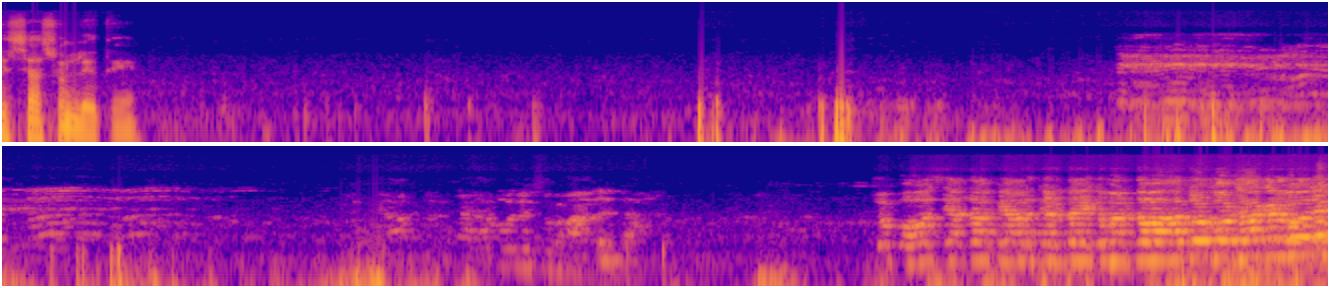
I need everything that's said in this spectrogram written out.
حصہ سن لیتے ہیں۔ بہت زیادہ پیار کرتا ہے، ایک مرتبہ ہاتھوں کو اٹھا کر بولے۔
